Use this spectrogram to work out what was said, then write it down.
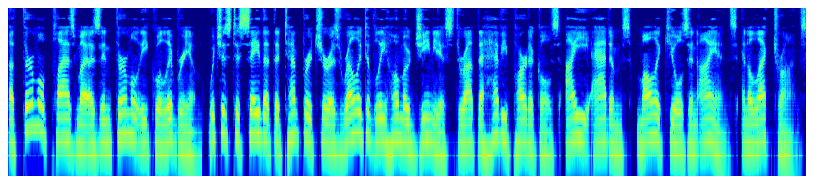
A thermal plasma is in thermal equilibrium, which is to say that the temperature is relatively homogeneous throughout the heavy particles i.e. atoms, molecules and ions and electrons.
